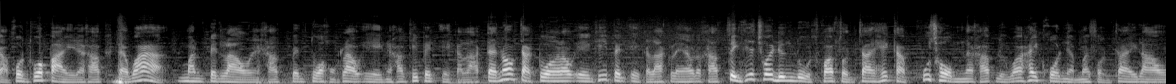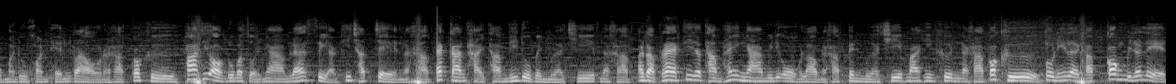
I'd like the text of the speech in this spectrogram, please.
กับคนทั่วไปนะครับแต่ว่ามันเป็นเรานะครับเป็นตัวของเราเองนะครับที่เป็นเอกลักษณ์ แต่นอกจากตัวเราเองที่เป็นเอกลักษณ์แล้วนะครับสิ่งที่จะช่วยดึงดูดความสนใจให้กับผู้ชมนะครับหรือว่าให้คนเนี่ยมาสนใจเรามาดูคอนเทนต์เรานะครับก็คือภาพที่ออกดูมาสวยงาม และเสียงที่ชัดเจนนะครับและการถ่ายทำที่ดูเป็นมืออาชีพนะครับอันดับแรกที่จะทำให้งานวิดีโอของเรานะครับเป็นมืออาชีพมากยิ่งขึ้นนะครับก็คือตัวนี้เลยครับกล้องมิเรเลส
